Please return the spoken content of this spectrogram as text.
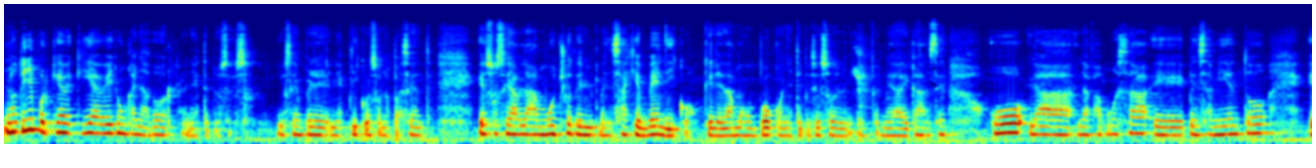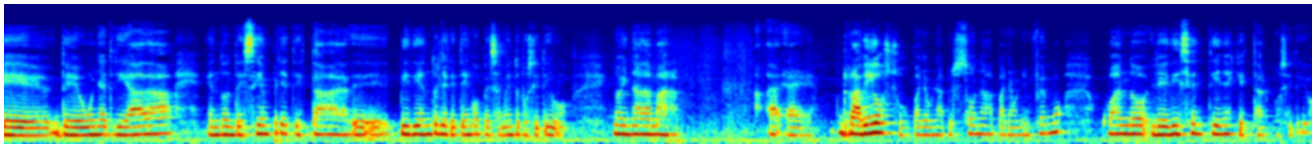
no tiene por qué aquí haber un ganador en este proceso. Yo siempre le explico eso a los pacientes. Eso se habla mucho del mensaje bélico que le damos un poco en este proceso de enfermedad de cáncer o la, famosa eh, pensamiento eh, de una triada en donde siempre te está eh, pidiéndole que tenga un pensamiento positivo. No hay nada más rabioso para una persona, para un enfermo, cuando le dicen tienes que estar positivo.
